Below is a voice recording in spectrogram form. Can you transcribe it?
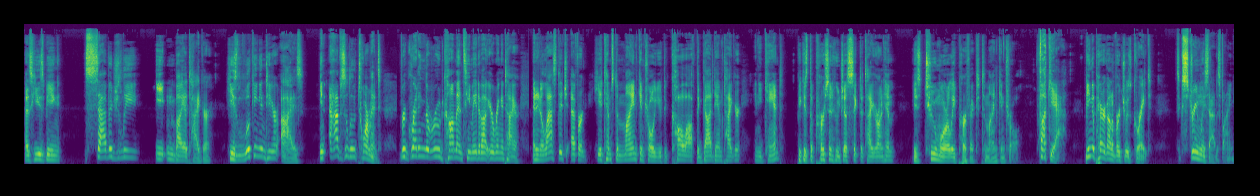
as he's being savagely eaten by a tiger. He's looking into your eyes in absolute torment, regretting the rude comments he made about your ring attire. And in a last ditch effort, he attempts to mind control you to call off the goddamn tiger, and he can't because the person who just sicked a tiger on him is too morally perfect to mind control. Fuck yeah! Being a paragon of virtue is great. It's extremely satisfying.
